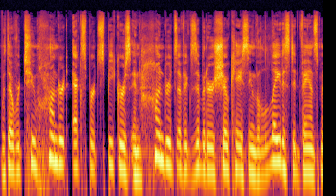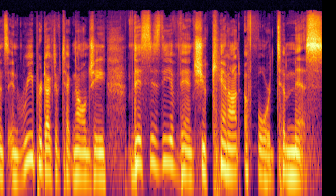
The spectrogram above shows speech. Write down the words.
With over 200 expert speakers and hundreds of exhibitors showcasing the latest advancements in reproductive technology, this is the event you cannot afford to miss.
